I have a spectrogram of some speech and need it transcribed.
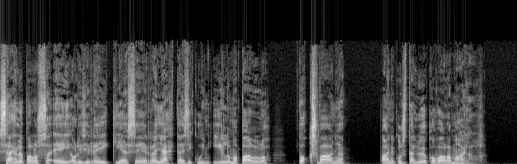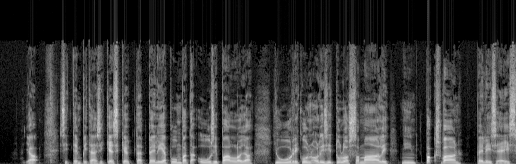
sählypallossa ei olisi reikiä, se räjähtäisi kuin ilmapallo. Poks vaan ja aina kun sitä lyö kovalla mailalla. Ja sitten pitäisi keskeyttää peliä pumpata uusi pallo ja juuri kun olisi tulossa maali, niin poks vaan, peli seis.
